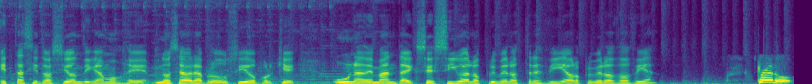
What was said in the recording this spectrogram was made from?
esta situación, digamos, eh, no se habrá producido porque una demanda excesiva los primeros tres días o los primeros dos días. Claro,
